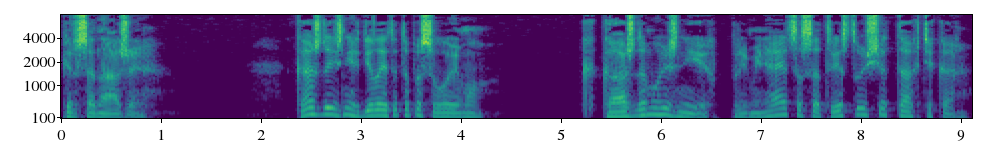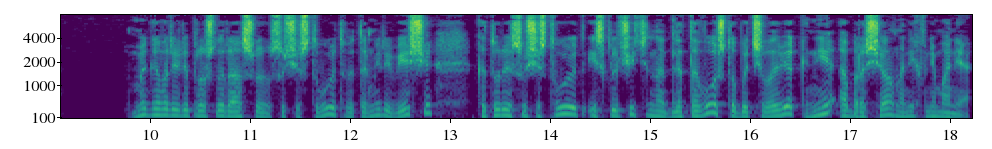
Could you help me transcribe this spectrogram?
персонажи. Каждый из них делает это по-своему. К каждому из них применяется соответствующая тактика. Мы говорили в прошлый раз, что существуют в этом мире вещи, которые существуют исключительно для того, чтобы человек не обращал на них внимания,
